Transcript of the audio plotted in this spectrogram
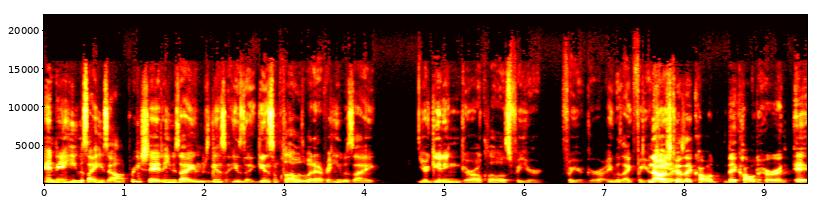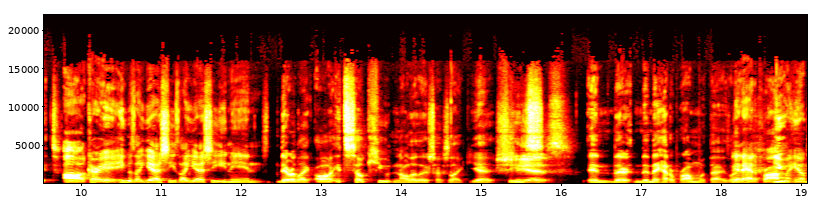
And then he was like, he said, "Oh, I appreciate it." He was like, he was getting some, he was like getting some clothes, whatever. He was like, "You're getting girl clothes for your for your girl." He was like, "For your No, kid? it's because they called they called her an it. oh, okay." Yeah. He was like, "Yeah." She's like, "Yeah." She and then They were like, "Oh, it's so cute," and all the other stuff was like, "Yeah, she's." She is. And they're- then they had a problem with that. It's like, they had a problem with him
